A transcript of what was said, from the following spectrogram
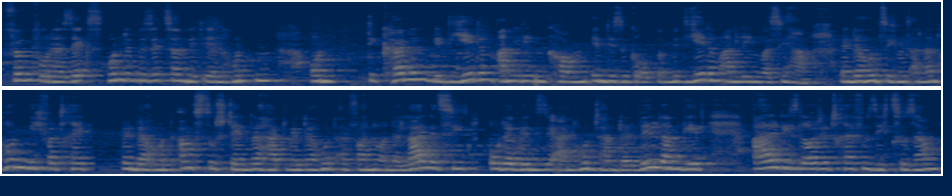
fünf oder sechs Hundebesitzer mit ihren Hunden und die können mit jedem Anliegen kommen in diese Gruppe, mit jedem Anliegen, was sie haben. Wenn der Hund sich mit anderen Hunden nicht verträgt, wenn der Hund Angstzustände hat, wenn der Hund einfach nur an der Leine zieht oder wenn sie einen Hund haben, der wildern geht. All diese Leute treffen sich zusammen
